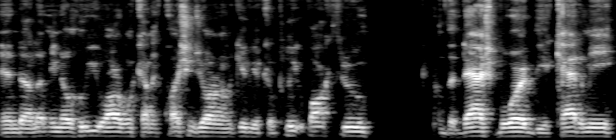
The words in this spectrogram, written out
and uh, let me know who you are, what kind of questions you are. I'll give you a complete walkthrough of the dashboard, the academy,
